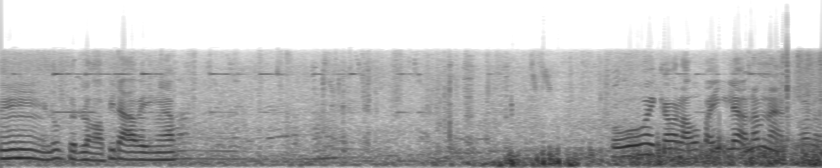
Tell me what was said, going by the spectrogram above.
นี่รูปสุดหล่อพี่ดาวเองนะครับ โอ้ยเกาเหลาไปอีกแล้วน้ำหนักเกาเหลา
